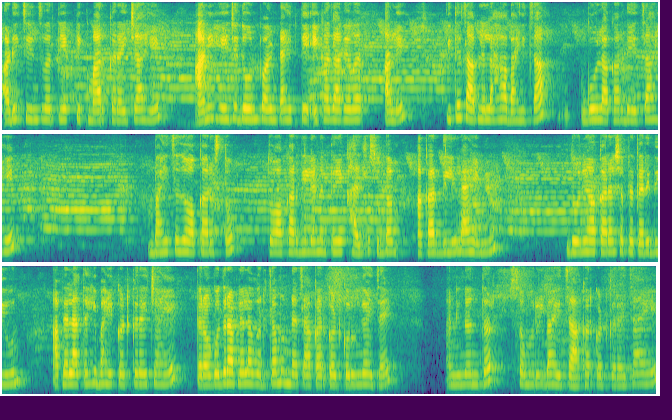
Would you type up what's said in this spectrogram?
अडीच इंचवरती एक टिकमार्क करायची करायचे आहे. आणि हे जे दोन पॉईंट आहेत ते एका जागेवर आले. तिथेच आपल्याला हा बाहीचा गोल आकार द्यायचा आहे. बाहीचा जो आकार असतो तो आकार दिल्यानंतर हे खालचासुद्धा आकार दिलेला आहे मी. दोन्ही आकार अशा प्रकारे देऊन आपल्याला आता ही बाही कट करायची आहे. तर अगोदर आपल्याला वरचा मुंड्याचा आकार कट करून घ्यायचा आहे आणि नंतर समोरील बाहीचा आकार कट करायचा आहे.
